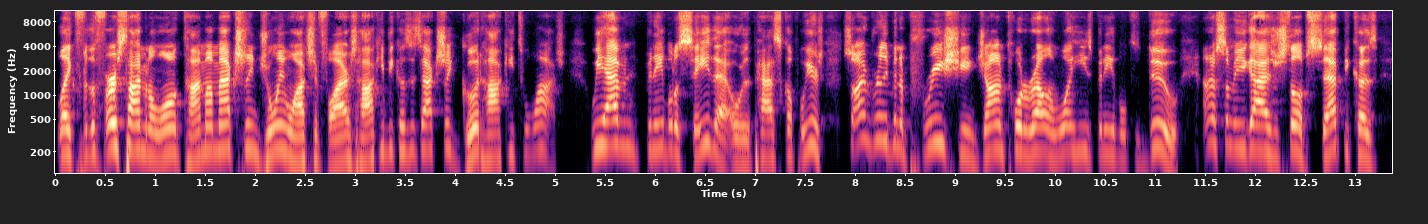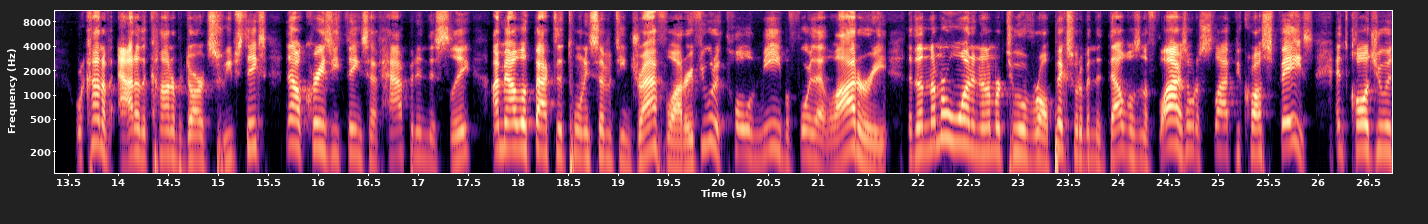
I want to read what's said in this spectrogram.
like for the first time in a long time, I'm actually enjoying watching Flyers hockey because it's actually good hockey to watch. We haven't been able to say that over the past couple years. So I've really been appreciating John Tortorella and what he's been able to do. I know some of you guys are still upset because we're kind of out of the Connor Bedard sweepstakes. Now, crazy things have happened in this league. I mean, I look back to the 2017 draft lottery. If you would have told me before that lottery that the number one and number two overall picks would have been the Devils and the Flyers, I would have slapped you across the face and called you a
